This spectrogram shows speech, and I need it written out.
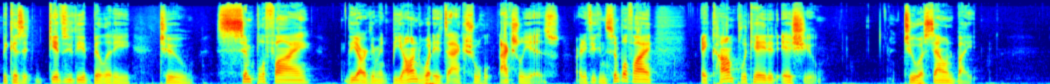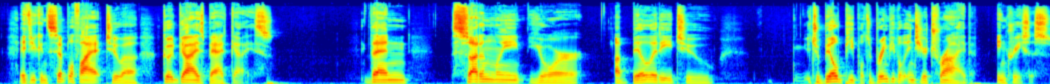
because it gives you the ability to simplify the argument beyond what it actual actually is. Right? If you can simplify a complicated issue to a soundbite, if you can simplify it to a good guys, bad guys, then suddenly your ability to to build people, to bring people into your tribe increases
